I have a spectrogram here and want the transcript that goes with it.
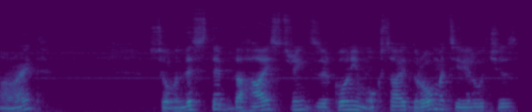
alright? So in this step, the high strength zirconium oxide raw material, which is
